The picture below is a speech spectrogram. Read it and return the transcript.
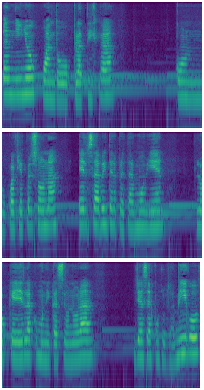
el niño cuando platica con cualquier persona, él sabe interpretar muy bien lo que es la comunicación oral, ya sea con sus amigos,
